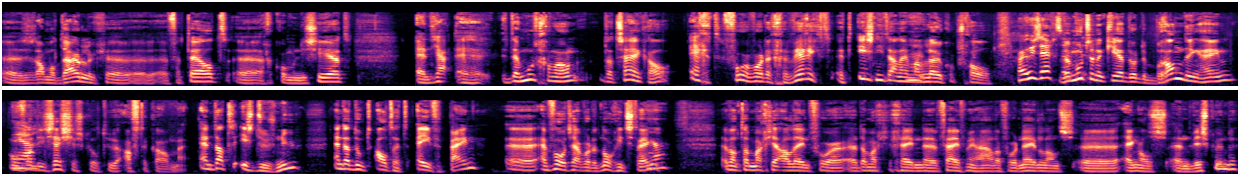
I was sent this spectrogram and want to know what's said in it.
Uh, het is allemaal duidelijk uh, verteld, uh, gecommuniceerd. En ja, er moet gewoon, dat zei ik al, echt voor worden gewerkt. Het is niet alleen maar ja. leuk op school. Maar u zegt We dat... moeten een keer door de branding heen om Ja. van die zesjescultuur af te komen. En dat is dus nu. En dat doet altijd even pijn. Uh, en volgend jaar wordt het nog iets strenger. Want dan mag je alleen voor, uh, dan mag je geen uh, vijf meer halen voor Nederlands, Engels en wiskunde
